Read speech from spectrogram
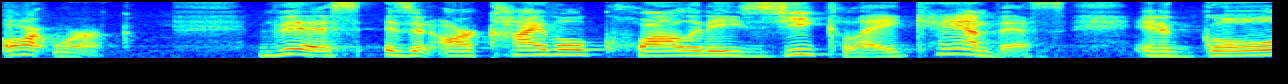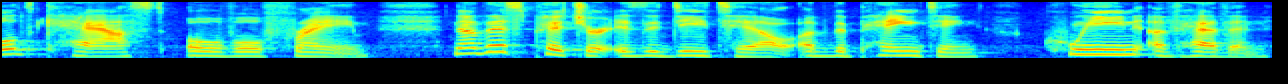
artwork. This is an archival quality giclée canvas in a gold cast oval frame. Now this picture is a detail of the painting Queen of Heaven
